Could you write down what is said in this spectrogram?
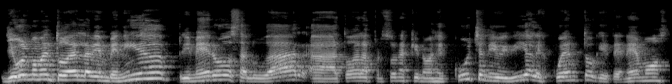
Llegó el momento de dar la bienvenida. Primero saludar a todas las personas que nos escuchan y hoy día les cuento que tenemos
